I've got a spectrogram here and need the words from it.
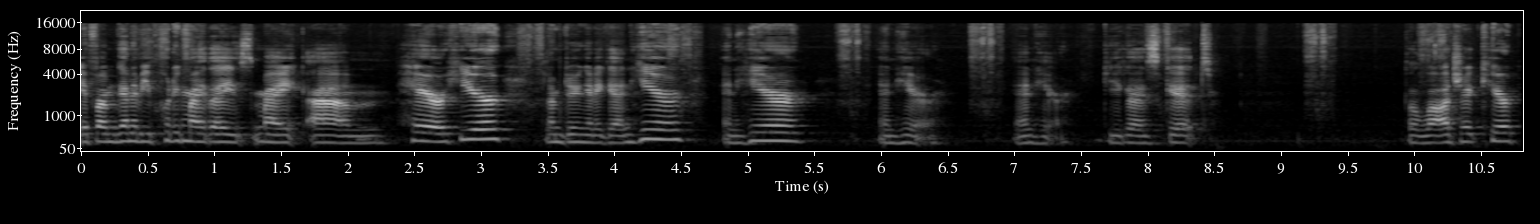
if I'm gonna be putting my, my um, hair here, then I'm doing it again here, and here, and here, and here. Do you guys get the logic here?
